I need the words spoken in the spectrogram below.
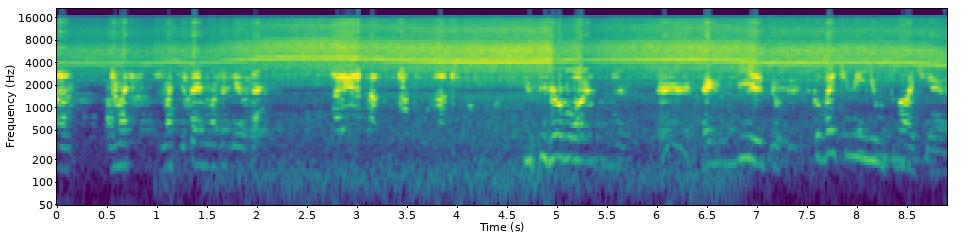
A, a macie, macie tutaj może wiedzę? To jest tak, lat. No właśnie. Jak zbiję tu. Tylko weźcie mnie nie utrwacie.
